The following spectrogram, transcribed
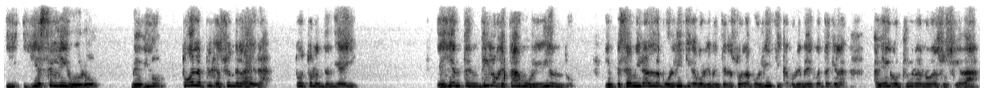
Y, y, ese libro me dio toda la explicación de las eras. Todo esto lo entendí ahí. Y ahí entendí lo que estábamos viviendo. Y empecé a mirar la política porque me interesó la política, porque me di cuenta que la, había que construir una nueva sociedad.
